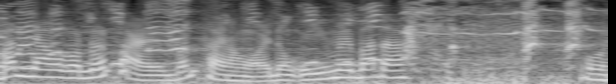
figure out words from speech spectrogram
Bắt nhau còn vẫn phải vẫn phải hỏi đồng ý mới bắt á. Ôi.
